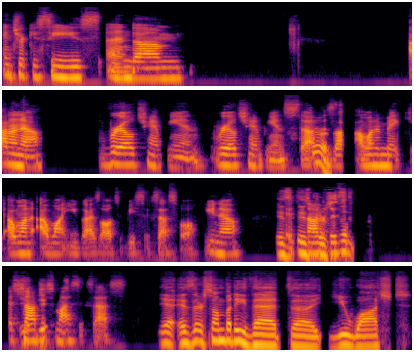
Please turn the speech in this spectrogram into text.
intricacies and um I don't know, real champion, real champion stuff. Sure. I, I want to make I want I want you guys all to be successful, you know. Is, it's is not just some, it's not just my success. Yeah, is there somebody that uh, you watched,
